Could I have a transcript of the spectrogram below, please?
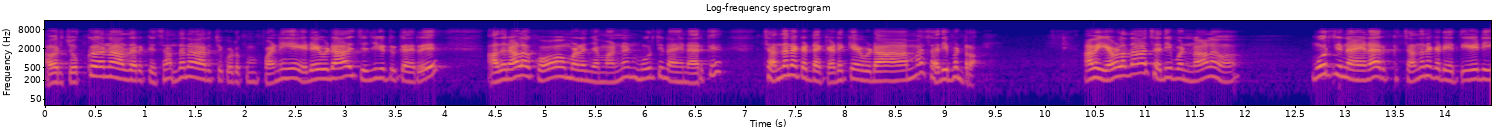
அவர் சொக்கநாதருக்கு சந்தனம் அரைச்சி கொடுக்கும் பணியை இடைவிடாது செஞ்சுக்கிட்டு இருக்காரு. அதனால் கோபம் அடைஞ்ச மன்னன் மூர்த்தி நாயனாருக்கு சந்தனக்கட்டை கிடைக்க விடாமல் சதி பண்ணுறான் அவன் எவ்வளோ தான் சதி பண்ணாலும் மூர்த்தி நாயனார் சந்தனக்கட்டையை தேடி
